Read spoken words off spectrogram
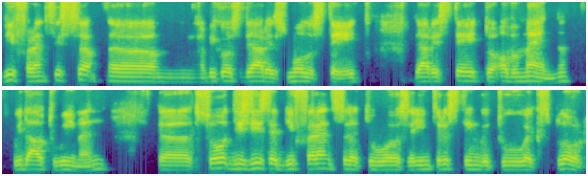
differences um, because they are a small state. They are a state of men without women. Uh, so this is a difference that was interesting to explore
